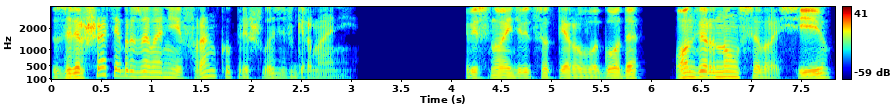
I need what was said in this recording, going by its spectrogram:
Завершать образование Франку пришлось в Германии. Весной 901 года он вернулся в Россию,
